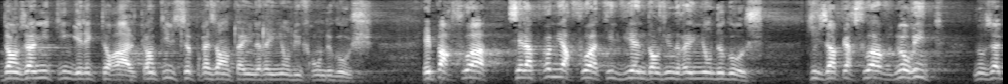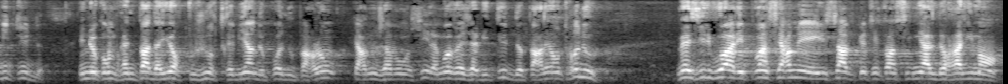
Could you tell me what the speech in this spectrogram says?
dans un meeting électoral quand ils se présentent à une réunion du Front de gauche. Et parfois, c'est la première fois qu'ils viennent dans une réunion de gauche, qu'ils aperçoivent nos rites, nos habitudes. Ils ne comprennent pas d'ailleurs toujours très bien de quoi nous parlons, car nous avons aussi la mauvaise habitude de parler entre nous. Mais ils voient les poings fermés, ils savent que c'est un signal de ralliement,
